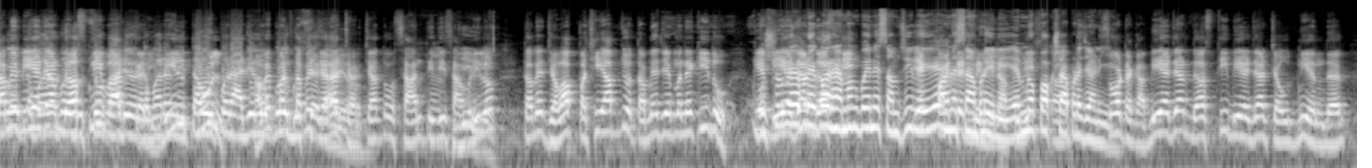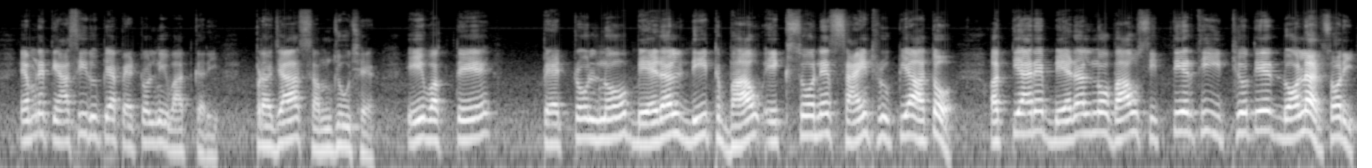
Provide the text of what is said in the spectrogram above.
તમે બે હજાર દસની દસની ગુસ્સો વાત કરી. હવે પણ તમે જરા ચર્ચા તો શાંતિથી સાંભળી લો. તમે જવાબ પછી આપજો. તમે જે મને કીધું કે આપણે એકવાર 2010 સમજી લઈએ અને સાંભળી લઈએ. એમનો પક્ષ આપણે જાણીએ. સો ટકા. બે હજાર દસથી બે હજાર ચૌદની અંદર એમણે ત્યાંસી રૂપિયા પેટ્રોલની વાત કરી. પ્રજા સમજુ છે. એ વખતે પેટ્રોલનો બેરલ દીઠ ભાવ એકસો ને સાહીઠ રૂપિયા હતો. અત્યારે બેરલનો ભાવ સિત્તેરથી ઇઠ્યોતેર ડોલર, સોરી,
